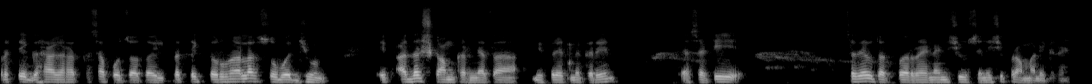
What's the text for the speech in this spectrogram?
प्रत्येक घराघरात कसा पोहोचवता येईल? प्रत्येक तरुणाला सोबत घेऊन एक आदर्श काम करण्याचा मी प्रयत्न करेन. यासाठी सदैव तत्पर राहीन आणि शिवसेनेशी प्रामाणिक राहीन.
